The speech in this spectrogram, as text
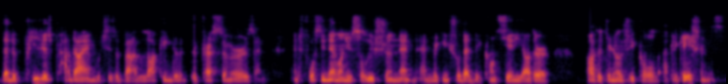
that the previous paradigm, which is about locking the, the customers and, and forcing them on your solution and, and making sure that they can't see any other other technological applications,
